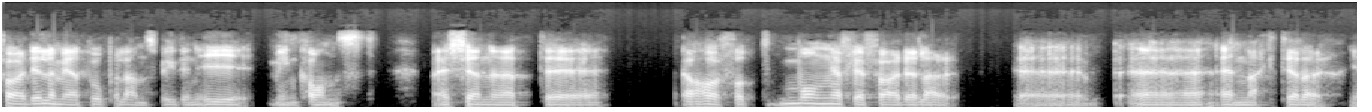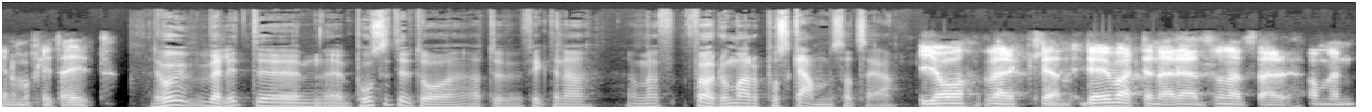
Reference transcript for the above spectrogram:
fördelar med att bo på landsbygden i min konst. Men jag känner att eh, jag har fått många fler fördelar eh, eh, än nackdelar genom att flytta hit. Det var ju väldigt eh, positivt då att du fick dina ja, fördomar på skam så att säga. Ja, verkligen. Det har ju varit den här rädslan att så här, ja, men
